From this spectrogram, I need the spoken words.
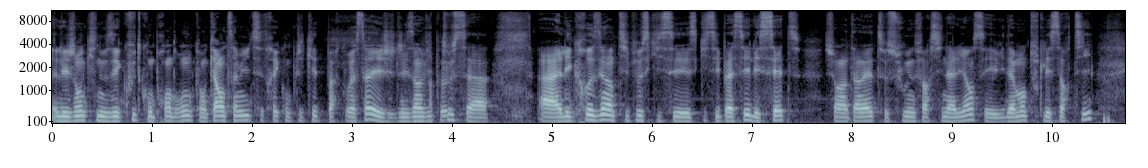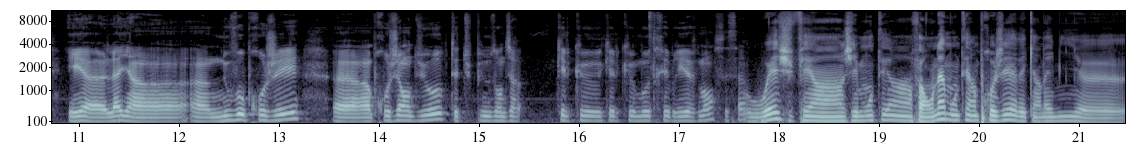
les gens qui nous écoutent comprendront qu'en 45 minutes, c'est très compliqué de parcourir ça et je les invite tous à, à aller creuser un petit peu ce qui s'est passé, les sets sur Internet sous Unforeseen Alliance et évidemment toutes les sorties. Et euh, là, il y a un, un nouveau projet, euh, un projet en duo. Peut-être tu peux nous en dire quelques, quelques mots très brièvement, c'est ça? Ouais, un, j'ai monté un, enfin, on a monté un projet avec un ami euh,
